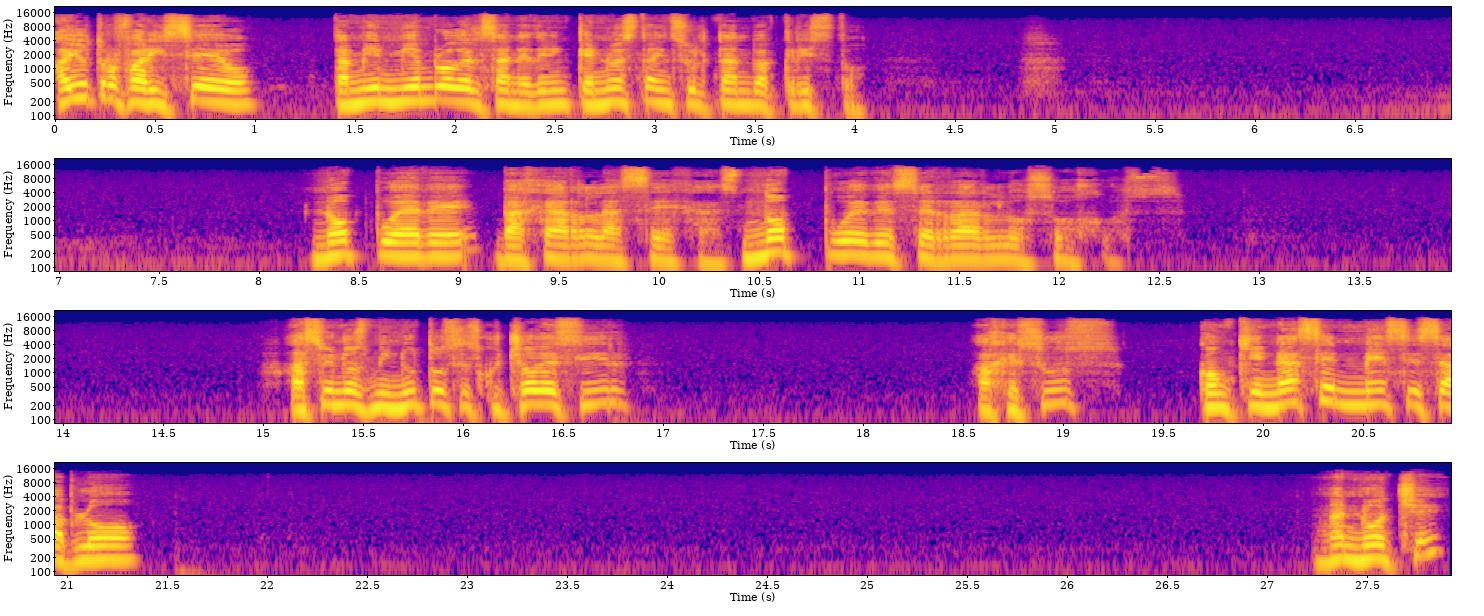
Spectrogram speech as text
hay otro fariseo también miembro del Sanedrín, que no está insultando a Cristo. No puede bajar las cejas, no puede cerrar los ojos. Hace unos minutos escuchó decir a Jesús, con quien hace meses habló, una noche,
